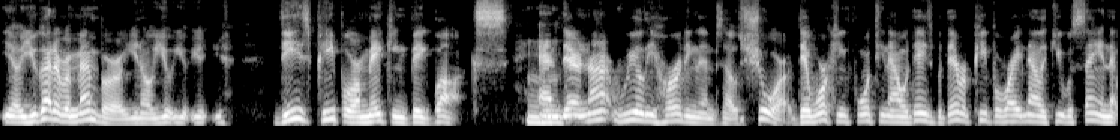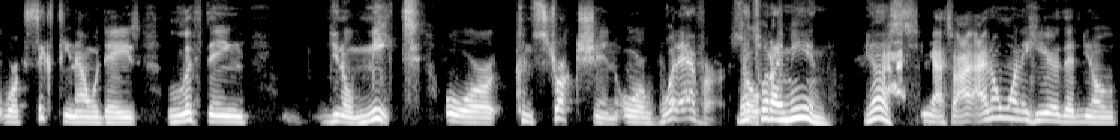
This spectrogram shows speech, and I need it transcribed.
you know, you got to remember, you know, you, you you you- these people are making big bucks Mhm. and they're not really hurting themselves. Sure, they're working 14 hour days, but there are people right now, like you were saying, that work 16 hour days lifting, you know, meat or construction or whatever. That's what I mean. Yes. yeah, so I, I don't want to hear that, you know,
